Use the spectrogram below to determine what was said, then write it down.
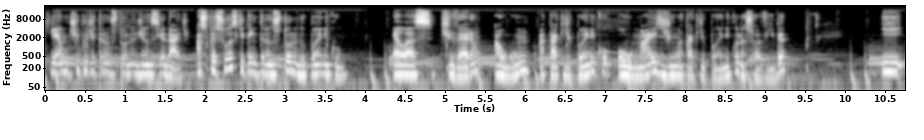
que é um tipo de transtorno de ansiedade. As pessoas que têm transtorno do pânico elas tiveram algum ataque de pânico ou mais de um ataque de pânico na sua vida. E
